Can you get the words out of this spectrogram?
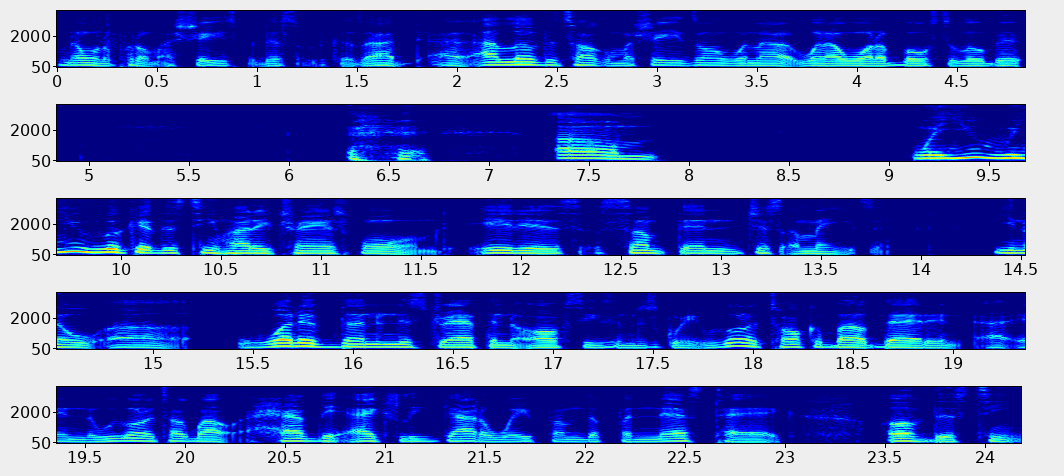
And I want to put on my shades for this one because I, I, I love to talk with my shades on when I when I want to boast a little bit. um, when you when you look at this team, how they transformed, it is something just amazing. You know, uh, what they've done in this draft in the offseason is great. We're going to talk about that and uh, and we're going to talk about have they actually got away from the finesse tag of this team.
